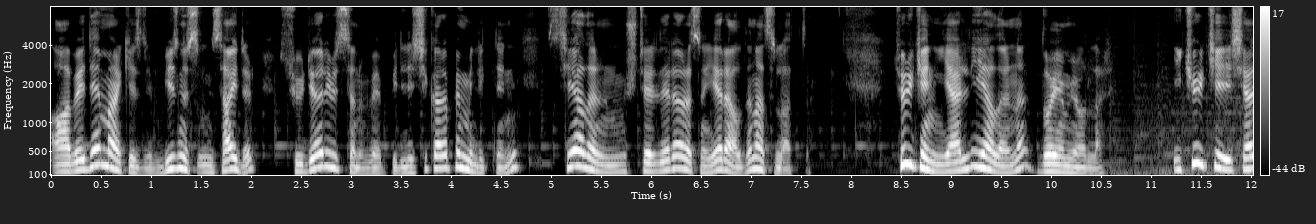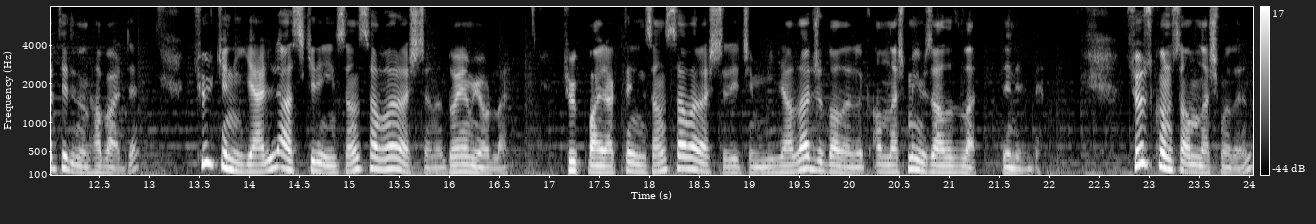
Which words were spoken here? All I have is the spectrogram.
ABD merkezli Business Insider, Suudi Arabistan'ın ve Birleşik Arap Emirlikleri'nin SİHA'ların müşterileri arasında yer aldığını hatırlattı. Türkiye'nin yerli İHA'larına doyamıyorlar. İki ülkeye işaret edilen haberde, Türkiye'nin yerli askeri insansız hava araçlarına doyamıyorlar. Türk bayraklı insansız hava araçları için milyarlarca dolarlık anlaşma imzaladılar denildi. Söz konusu anlaşmaların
